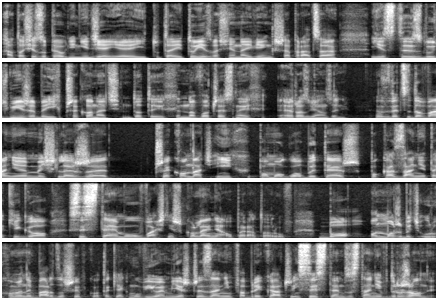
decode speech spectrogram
A to się zupełnie nie dzieje i tutaj tu jest właśnie największa praca jest z ludźmi, żeby ich przekonać do tych nowoczesnych rozwiązań. Zdecydowanie myślę, że przekonać ich pomogłoby też pokazanie takiego systemu właśnie szkolenia operatorów, bo on może być uruchomiony bardzo szybko, tak jak mówiłem, jeszcze zanim fabryka czy system zostanie wdrożony.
